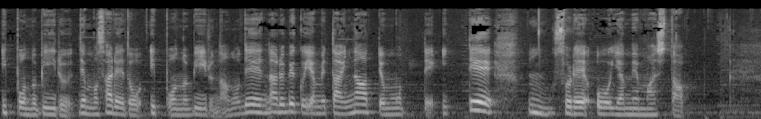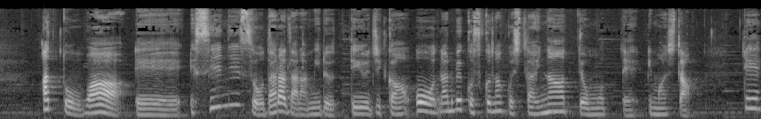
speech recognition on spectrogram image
1本のビールでもされど1本のビールなのでなるべくやめたいなって思っていて、うん、それをやめました。あとは、えー、SNS をダラダラ見るっていう時間をなるべく少なくしたいなって思っていました。で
